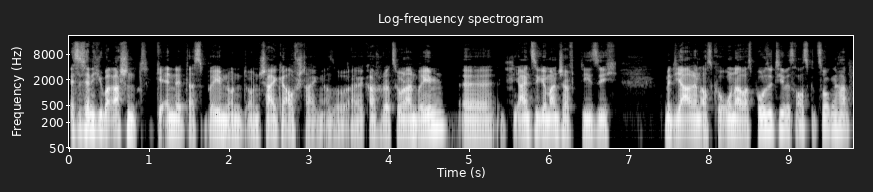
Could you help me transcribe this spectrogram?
es ist ja nicht überraschend geendet, dass Bremen und, und Schalke aufsteigen. Also äh, Gratulation an Bremen, äh, die einzige Mannschaft, die sich mit Jahren aus Corona was Positives rausgezogen hat.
